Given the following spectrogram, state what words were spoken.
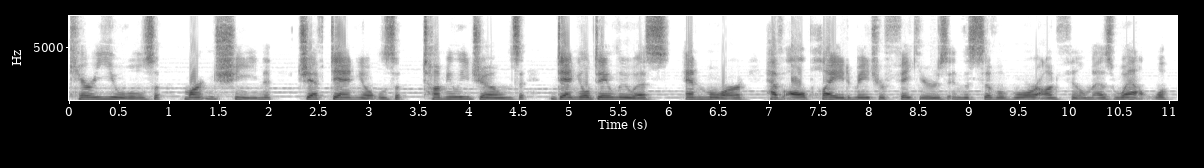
Cary Elwes, Martin Sheen, Jeff Daniels, Tommy Lee Jones, Daniel Day Lewis, and more have all played major figures in the Civil War on film as well.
